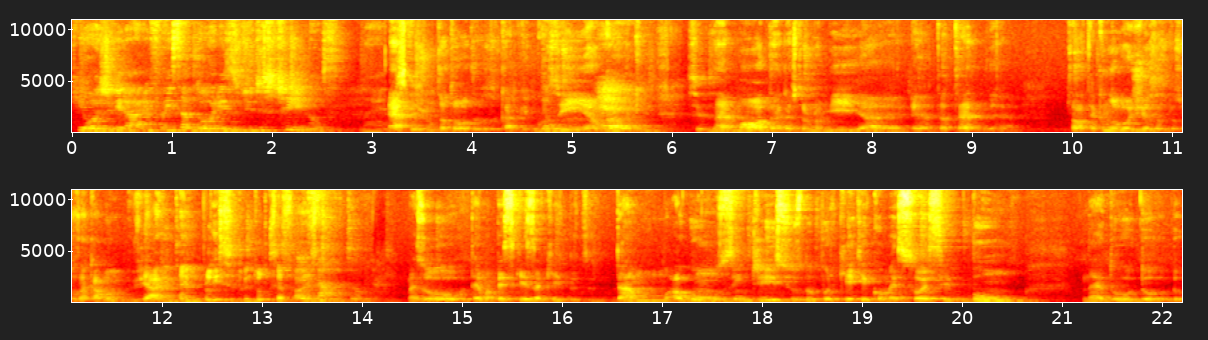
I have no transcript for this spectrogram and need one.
que hoje viraram influenciadores de destinos. Né? É, que junta todos. O cara que Então, cozinha, o é. cara que. se- Né, moda, gastronomia, é, é, até. Sei lá, tecnologias, as pessoas acabam. Viagem está implícito em tudo que você faz. Exato. Mas o, tem uma pesquisa que dá um, alguns indícios do porquê que começou esse boom né, do, do, do,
